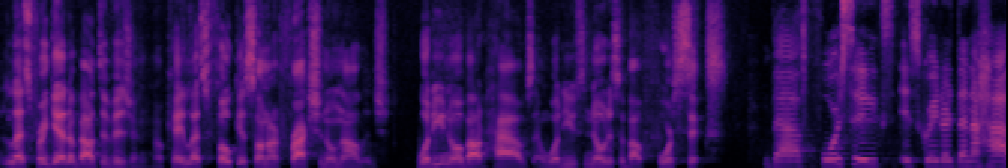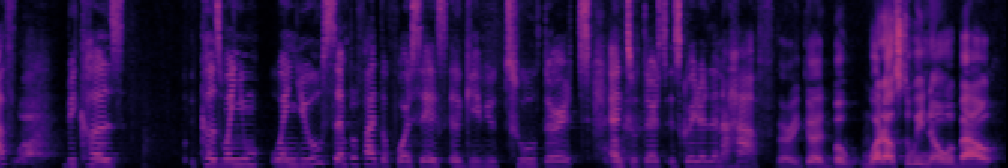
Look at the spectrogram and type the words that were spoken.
let's forget about division, okay? Let's focus on our fractional knowledge. What do you know about halves and what do you notice about 4 6? That four six is greater than a half. Why? Because because when you when you simplify the four six, it'll give you two thirds, and two thirds is greater than a half. Very good. But what else do we know about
